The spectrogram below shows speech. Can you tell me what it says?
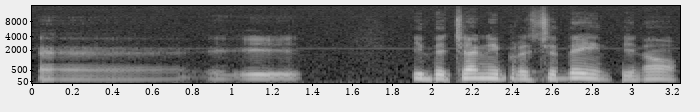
eh, i, i decenni precedenti, no?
